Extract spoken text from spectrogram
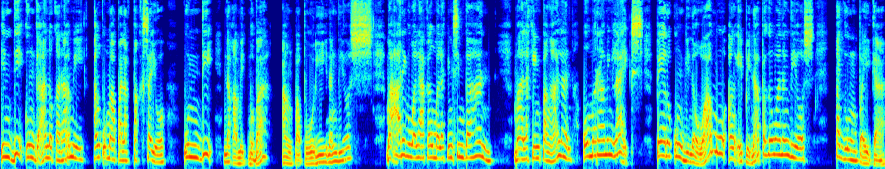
Hindi kung gaano karami ang pumapalakpak sa'yo, kundi nakamit mo ba ang papuri ng Diyos? Maaring wala kang malaking simbahan, malaking pangalan o maraming likes. Pero kung ginawa mo ang ipinapagawa ng Diyos, tagumpay ka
